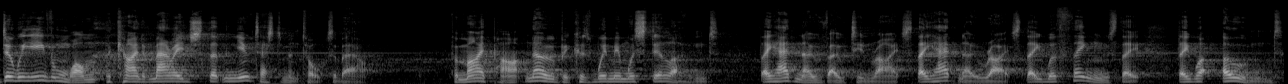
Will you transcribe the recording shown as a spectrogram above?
Do we even want the kind of marriage that the New Testament talks about? For my part, no, because women were still owned. They had no voting rights. They had no rights. They were things. They, they were owned.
